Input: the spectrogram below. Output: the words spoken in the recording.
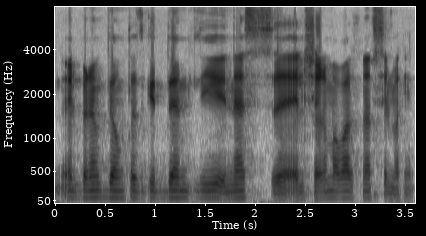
البرنامج ده ممتاز جدا للناس اللي شغالين مع بعض في نفس المكان.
